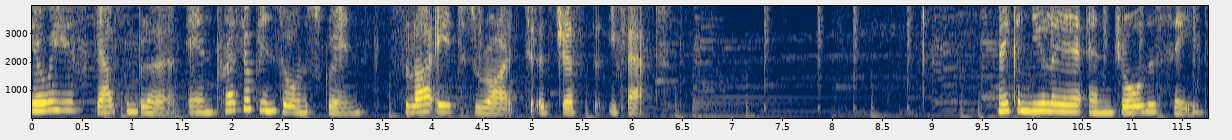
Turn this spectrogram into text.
Here we use Gaussian blur and press your pencil on the screen, slide it to the right to adjust the effect. Make a new layer and draw the seed.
